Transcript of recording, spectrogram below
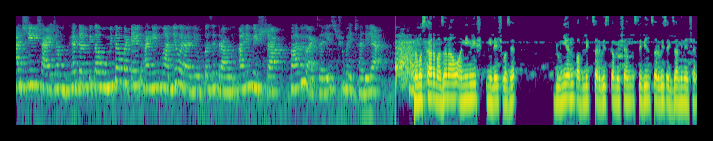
आजी शाळेच्या मुख्याध्यापिका भूमिता पटेल आणि मान्यवरांनी उपस्थित राहून अनिमिषच्या भावी वाटचालीस शुभेच्छा दिल्या. नमस्कार माझं नाव Animesh Nilesh Vaze. Union Public Service Commission Civil Service Examination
